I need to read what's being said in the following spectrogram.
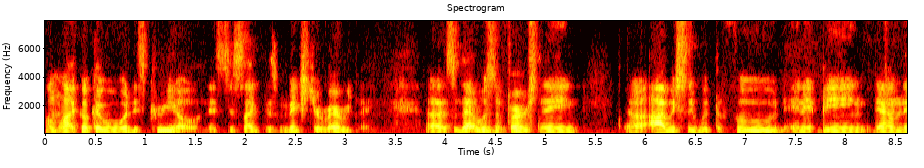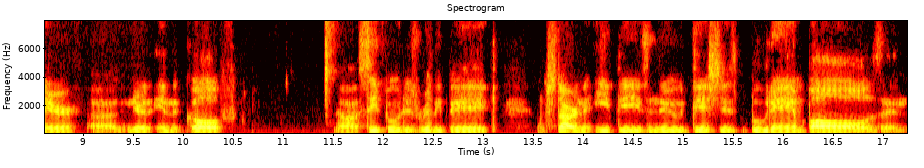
I'm like, okay, well, what is Creole? And it's just like this mixture of everything. Uh, so that was the first thing. Uh, obviously, with the food and it being down there uh, near in the Gulf, uh, seafood is really big. I'm starting to eat these new dishes, boudin balls, and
